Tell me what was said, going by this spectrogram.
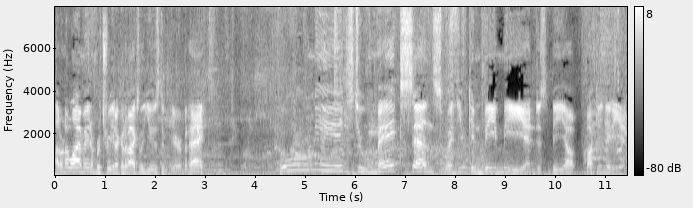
I don't know why I made him retreat. I could have actually used him here, but hey. Who needs to make sense when you can be me and just be a fucking idiot?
